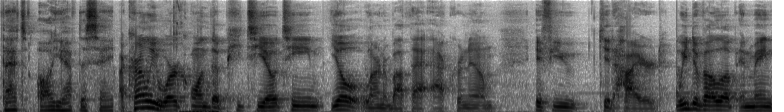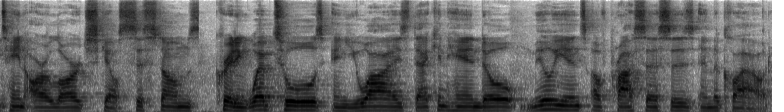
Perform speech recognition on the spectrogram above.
That's all you have to say. I currently work on the PTO team. You'll learn about that acronym if you get hired. We develop and maintain our large scale systems, creating web tools and UIs that can handle millions of processes in the cloud.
